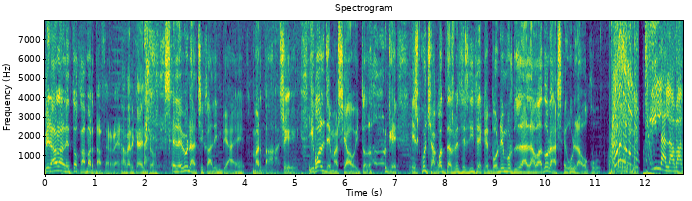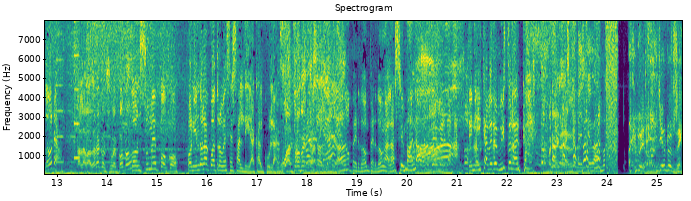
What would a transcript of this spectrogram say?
Mira, ahora le toca a Marta Ferrer. A ver, ¿qué ha hecho? Se le ve una chica limpia, ¿eh? Marta, sí. Igual demasiado y todo. Porque escucha cuántas veces dice que ponemos la lavadora según la OCU. Y la lavadora. ¿La lavadora consume poco? Consume poco, poniéndola cuatro veces al día, calculan. ¿Cuatro veces al día? No, perdón, perdón, a la semana, de verdad. Teníais que haberos visto la cara. Que vamos. Yo no sé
